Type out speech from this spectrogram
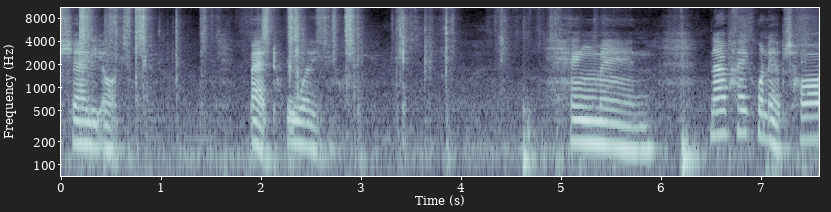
แชริออตแปดถ้วยแฮงแมนหน้าไพ่คนแอบชอบ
